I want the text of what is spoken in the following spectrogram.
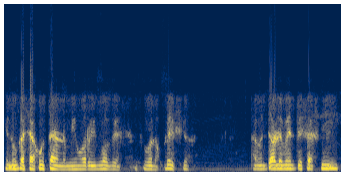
y nunca se ajustan al mismo ritmo que suben los precios. Lamentablemente es así,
